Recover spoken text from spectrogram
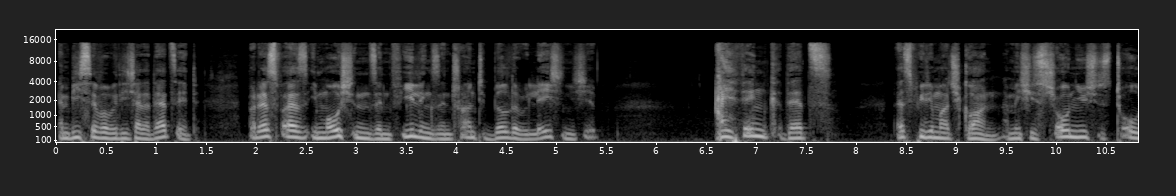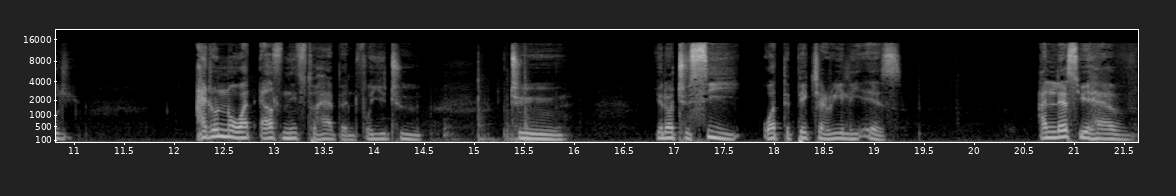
and be civil with each other. That's it. But as far as emotions and feelings and trying to build a relationship, I think that's that's pretty much gone. I mean, she's shown you, she's told you. I don't know what else needs to happen for you to to you know to see what the picture really is. Unless you have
